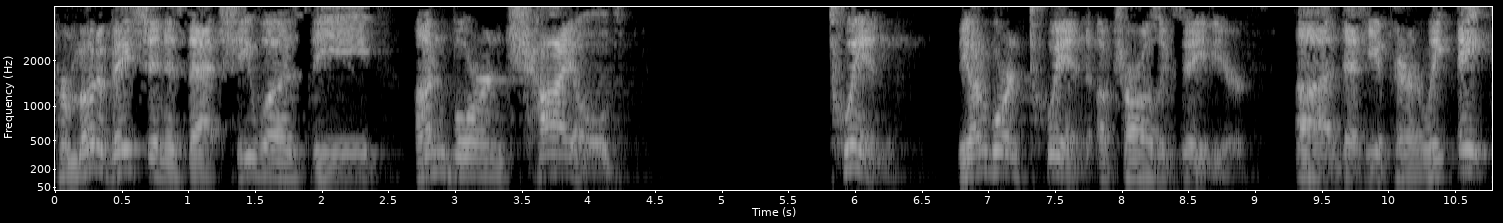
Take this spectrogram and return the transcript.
her motivation is that she was the unborn child twin, the unborn twin of Charles Xavier uh, that he apparently ate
